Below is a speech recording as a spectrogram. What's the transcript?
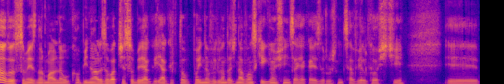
no to w sumie jest normalne u Kobi, no ale zobaczcie sobie, jak, jak to powinno wyglądać na wąskich gąsienicach, jaka jest różnica wielkości. Yy,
